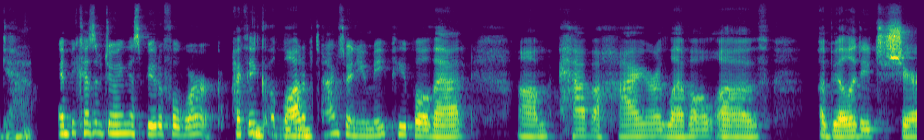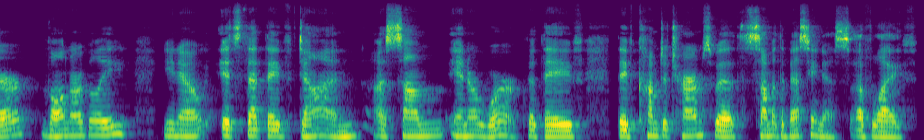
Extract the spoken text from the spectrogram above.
Yeah. And because of doing this beautiful work, I think mm-hmm. a lot of mm-hmm. times when you meet people that um, have a higher level of ability to share vulnerably, you know it's that they've done uh, some inner work that they've they've come to terms with some of the messiness of life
